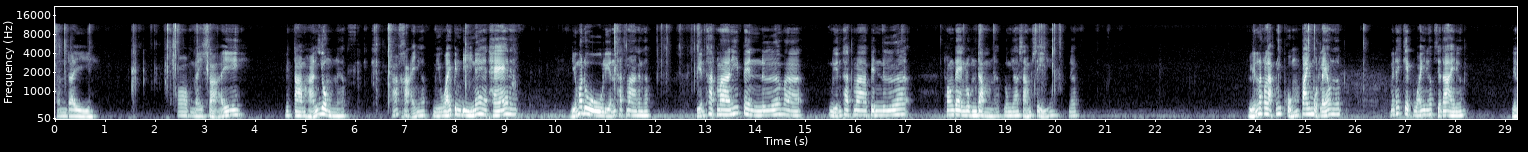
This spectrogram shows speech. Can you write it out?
ท่านใดชอบในสายเมตตามหานิยมนะครับ ค้าขายนะครับ มีไว้เป็นดีแน่แท้นะครับเดี๋ยวมาดูเหรียญถัดมากันครับ เหรียญถัดมานี่เป็นเนื้อมา เหรียญถัดมาเป็นเนื้อทองแดงลมดำนะครับ ลงยาสามสีนะครับ เหรียญหลักๆนี่ผมไปหมดแล้วนะครับ ไม่ได้เก็บไว้นะครับเสียดายนะครับเหรียญ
